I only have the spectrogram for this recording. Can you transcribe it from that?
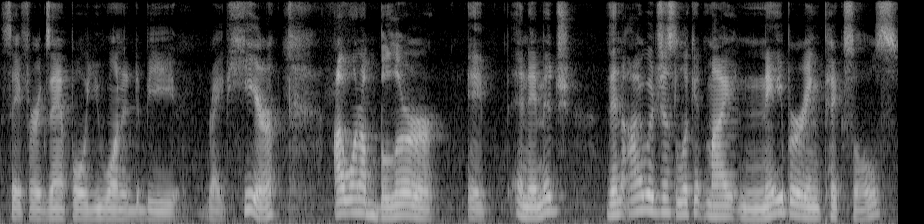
Say, for example, you wanted to be right here. I want to blur a, an image. Then I would just look at my neighboring pixels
